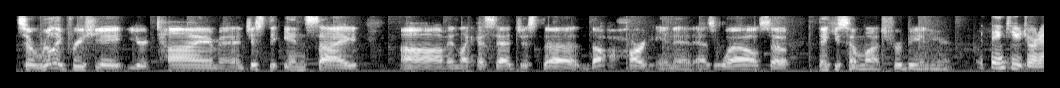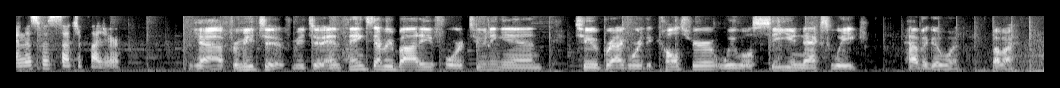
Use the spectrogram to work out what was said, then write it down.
So really appreciate your time and just the insight. Um, and like I said, just the the heart in it as well. So thank you so much for being here. Thank you, Jordan. This was such a pleasure. Yeah, for me too. For me too. And thanks everybody for tuning in to Bragworthy Culture. We will see you next week. Have a good one. Bye bye.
